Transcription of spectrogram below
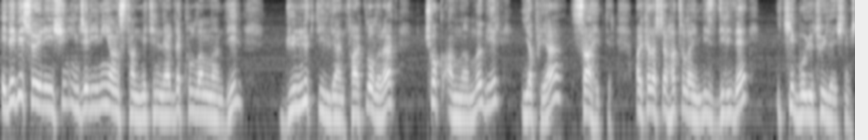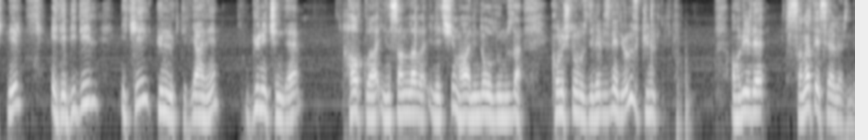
Edebi söyleyişin inceliğini yansıtan metinlerde kullanılan dil günlük dilden farklı olarak çok anlamlı bir yapıya sahiptir. Arkadaşlar hatırlayın biz dili de iki boyutuyla işlemiştik. Bir edebi dil, iki günlük dil. Yani gün içinde halkla, insanlarla iletişim halinde olduğumuzda konuştuğumuz dile biz ne diyoruz? Günlük. Ama bir de sanat eserlerinde,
